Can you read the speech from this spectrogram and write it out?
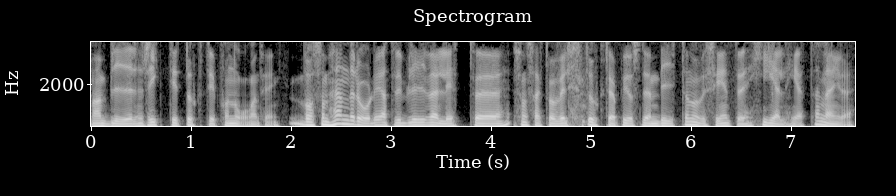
man blir riktigt duktig på någonting. Vad som händer då är att vi blir väldigt, eh, som sagt var, väldigt duktiga på just den biten och vi ser inte helheten längre.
